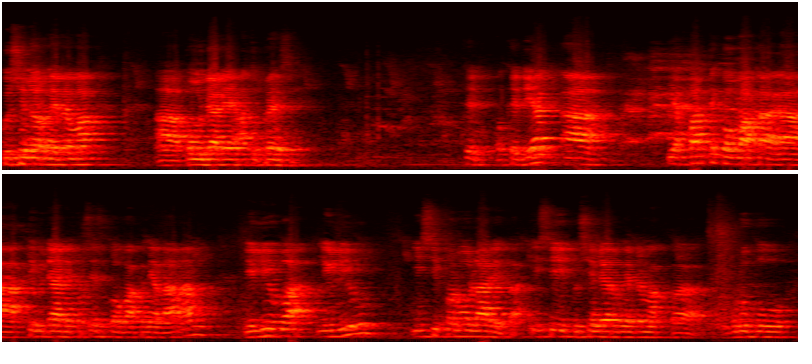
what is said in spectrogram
kusioner ne tema a comunidade atu prensa Oke, oke dia a ya parte ko vaka atividade proses ko vaka ne laram liliu ba liliu isi formulário isi kusioner ne tema grupo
